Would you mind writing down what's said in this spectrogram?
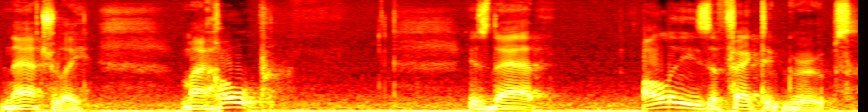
naturally. My hope is that all of these affected groups,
